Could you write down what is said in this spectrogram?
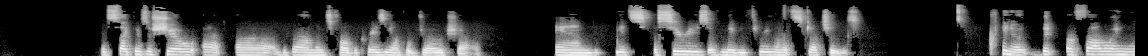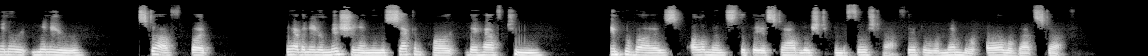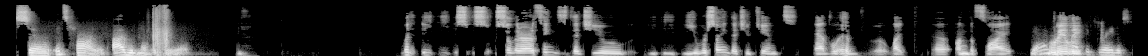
It's like there's a show at uh, the Groundlings called The Crazy Uncle Joe Show, and it's a series of maybe three minute sketches, you know, that are following linear, linear stuff, but they have an intermission. And in the second part, they have to improvise elements that they established in the first half. They have to remember all of that stuff. So it's hard. I would never do it. But so there are things that you you were saying that you can't ad lib uh, like uh, on the fly. Yeah, I'm really the greatest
